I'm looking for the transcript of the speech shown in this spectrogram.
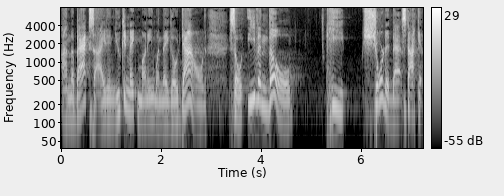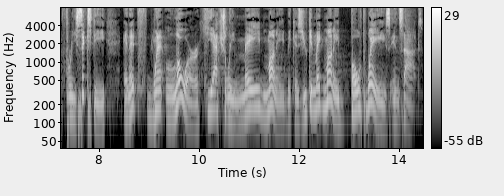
on the backside and you can make money when they go down. So even though he shorted that stock at 360 and it went lower, he actually made money because you can make money both ways in stocks.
